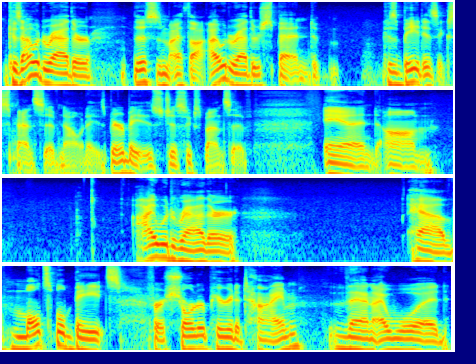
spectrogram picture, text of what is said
because I would rather. This is my thought. I would rather spend because bait is expensive nowadays. Bear bait is just expensive, and um, I would rather have multiple baits for a shorter period of time than I would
